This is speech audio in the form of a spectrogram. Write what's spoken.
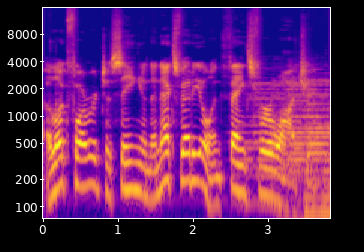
I look forward to seeing you in the next video and thanks for watching.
